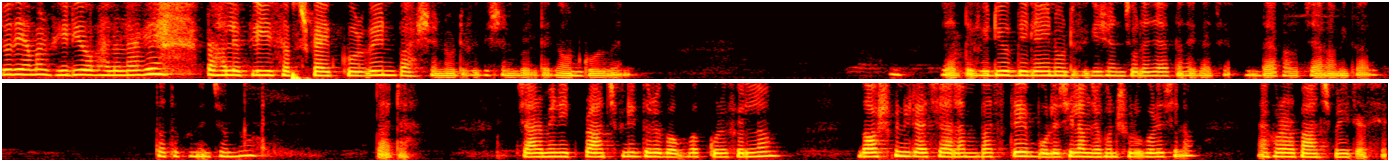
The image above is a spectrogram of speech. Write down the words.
যদি আমার ভিডিও ভালো লাগে, তাহলে প্লিজ সাবস্ক্রাইব করবেন, পাশে নোটিফিকেশন বেলটাকে অন করবেন। যাতে ভিডিও দিলেই নোটিফিকেশন চলে যায় আপনাদের কাছে। দেখা হচ্ছে আগামীকাল। ততক্ষণের জন্য টাটা। চার মিনিট, পাঁচ মিনিট ধরে বকবক করে ফেললাম। দশ মিনিট আছে অ্যালার্ম বাজতে, বলেছিলাম যখন শুরু করেছিলাম এখন আর পাঁচ মিনিট আছে।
